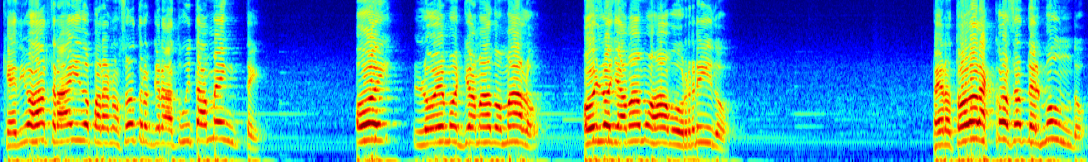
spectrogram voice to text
que Dios ha traído para nosotros gratuitamente, hoy lo hemos llamado malo, hoy lo llamamos aburrido, pero todas las cosas del mundo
